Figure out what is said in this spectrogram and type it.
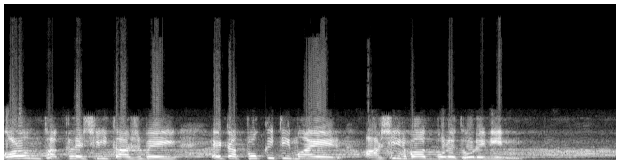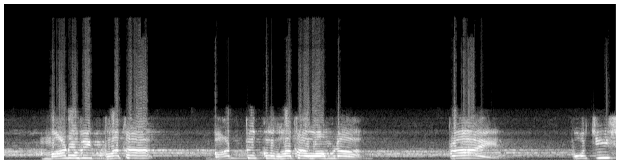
গরম থাকলে শীত আসবেই। এটা প্রকৃতি মায়ের আশীর্বাদ বলে ধরে নিন। মানবিক ভাতা, বার্ধক্য ভাতাও আমরা প্রায় পঁচিশ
